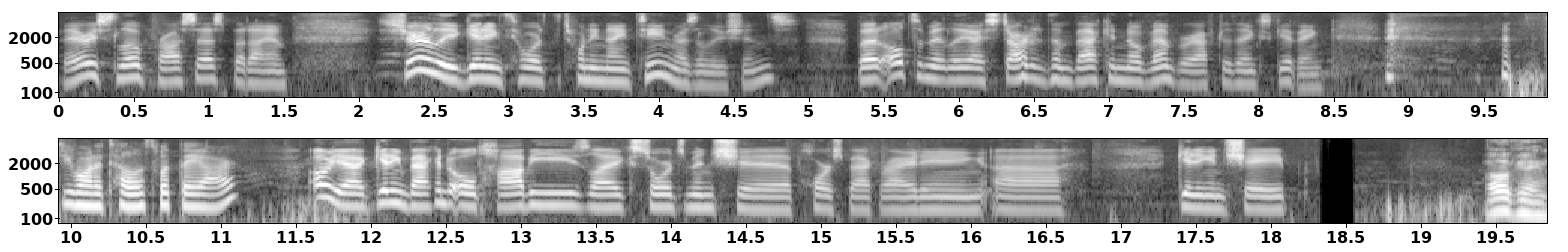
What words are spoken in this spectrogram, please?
very slow process, but I am surely getting towards the 2019 resolutions. But ultimately, I started them back in November after Thanksgiving. Do you want to tell us what they are? Oh yeah, getting back into old hobbies like swordsmanship, horseback riding, uh, getting in shape. Okay,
